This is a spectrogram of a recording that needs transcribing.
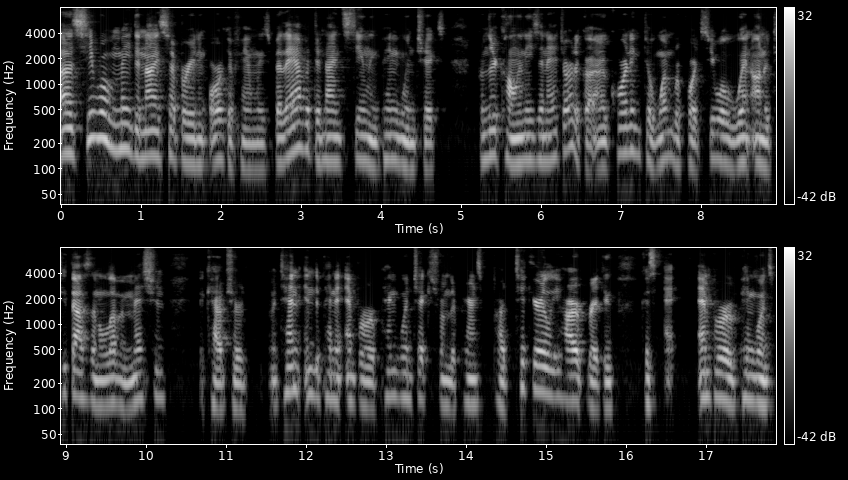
Uh, SeaWorld may deny separating orca families, but they haven't denied stealing penguin chicks from their colonies in Antarctica. And according to one report, SeaWorld went on a 2011 mission to capture 10 independent emperor penguin chicks from their parents, particularly heartbreaking because emperor penguins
